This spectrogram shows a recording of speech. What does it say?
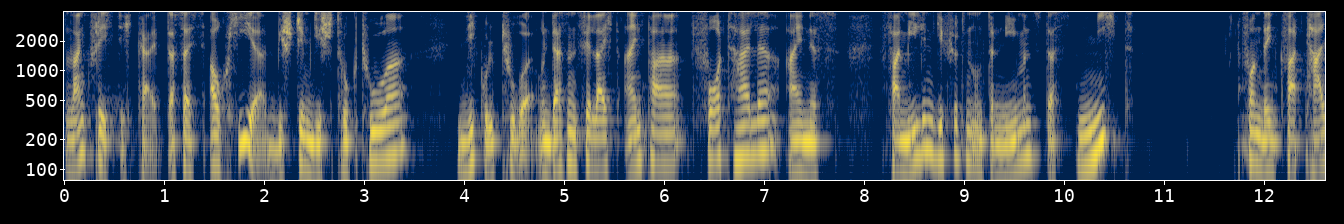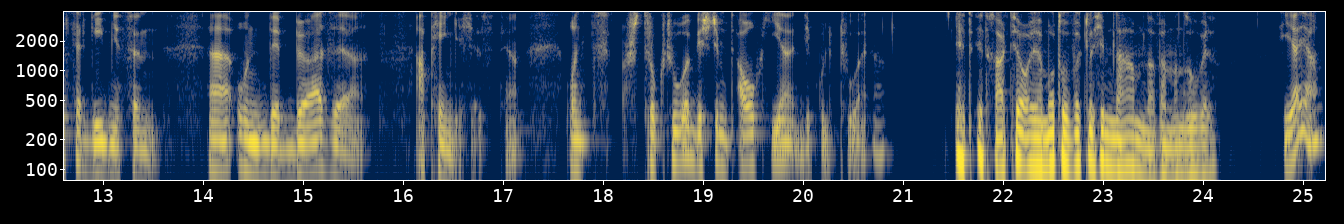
Langfristigkeit. Das heißt, auch hier bestimmt die Struktur, die Kultur. Und das sind vielleicht ein paar Vorteile eines familiengeführten Unternehmens, das nicht von den Quartalsergebnissen äh, und der Börse abhängig ist. Ja. Und Struktur bestimmt auch hier die Kultur. Ja. Ihr, ihr tragt ja euer Motto wirklich im Namen, wenn man so will. Ja, ja.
